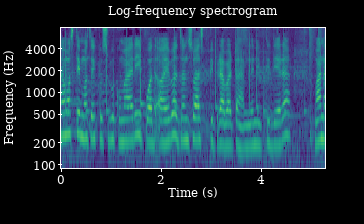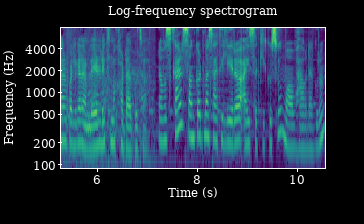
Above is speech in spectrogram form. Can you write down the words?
नमस्ते म चाहिँ खुसबु कुमारी पद आएब जनस्वास्थ्य पिप्राबाट हामीले नियुक्ति दिएर महानगरपालिकाले हामीलाई एलडेक्समा खटाएको छ। नमस्कार सङ्कटमा साथी लिएर आइसकेको छु म भावना गुरुङ।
